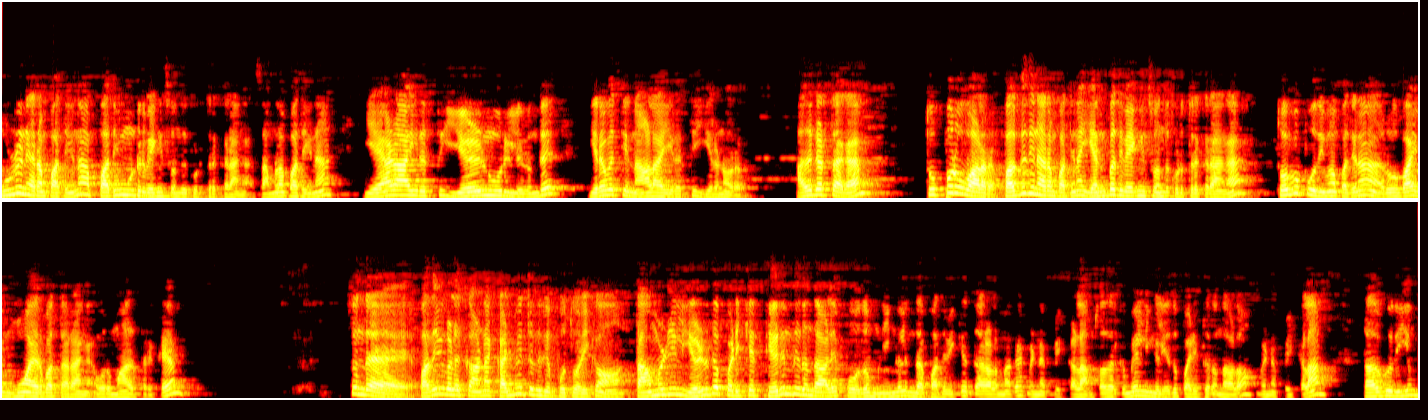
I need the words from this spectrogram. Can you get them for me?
முழு நேரம் பார்த்தீங்கன்னா பதிமூன்று வேகன்ஸ் வந்து கொடுத்துருக்குறாங்க. சம்பளம் பார்த்தீங்கன்னா ஏழாயிரத்து எழுநூறிலிருந்து இருபத்தி நாலாயிரத்தி இருநூறு. அதுக்கடுத்தாக துப்புரவாளர் பகுதி நேரம் பார்த்தீங்கன்னா எண்பது வேகன்ஸ் வந்து கொடுத்துருக்குறாங்க. தொகுப்பூதியமாக பார்த்தீங்கன்னா ரூபாய் மூவாயிரம் ரூபாய் தராங்க ஒரு மாதத்திற்கு. ஸோ இந்த பதவிகளுக்கான கல்வி தகுதியை பொறுத்த வரைக்கும் தமிழில் எழுத படிக்க தெரிந்திருந்தாலே போதும் நீங்கள் இந்த பதவிக்கு தாராளமாக விண்ணப்பிக்கலாம். ஸோ அதற்கு மேல் நீங்கள் எது படித்திருந்தாலும் விண்ணப்பிக்கலாம். தகுதியும்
